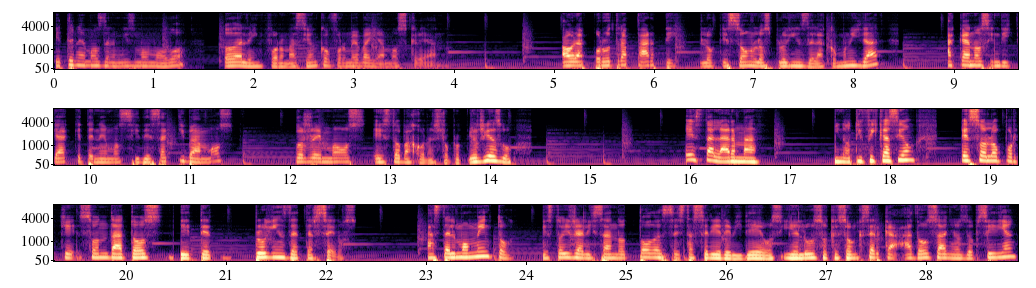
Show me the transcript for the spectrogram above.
y tenemos del mismo modo toda la información conforme vayamos creando. Ahora, por otra parte, lo que son los plugins de la comunidad, acá nos indica que tenemos si desactivamos, corremos esto bajo nuestro propio riesgo. Esta alarma y notificación es solo porque son datos de plugins de terceros. Hasta el momento que estoy realizando toda esta serie de videos y el uso que son cerca a dos años de Obsidian,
